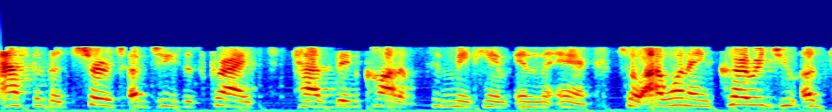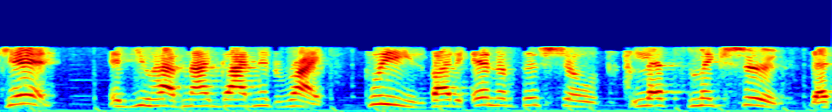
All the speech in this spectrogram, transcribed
after the church of Jesus Christ have been caught up to meet him in the air. So I want to encourage you again, if you have not gotten it right, please, by the end of this show, let's make sure that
